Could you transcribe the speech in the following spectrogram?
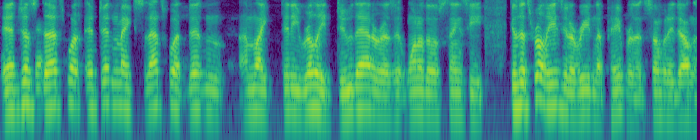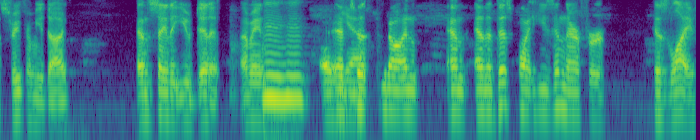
It just, that's what, it didn't make, s- that's what didn't, I'm like, did he really do that? Or is it one of those things he, because it's real easy to read in the paper that somebody down the street from you died and say that you did it. I mean, hmm It's Yeah. just, you know, and and and at this point, he's in there for his life.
